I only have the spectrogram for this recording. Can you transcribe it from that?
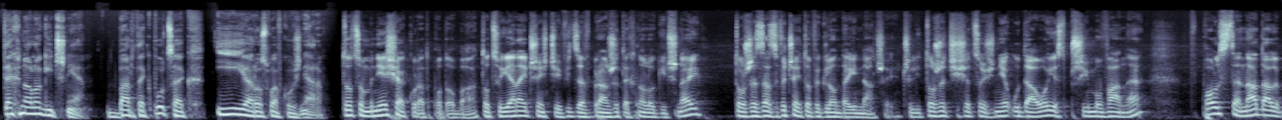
Technologicznie Bartek Pucek i Jarosław Kuźniar. To, co mnie się akurat podoba, to, co ja najczęściej widzę w branży technologicznej, to, że zazwyczaj to wygląda inaczej. Czyli to, że ci się coś nie udało, jest przyjmowane Polsce nadal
